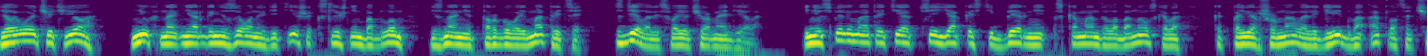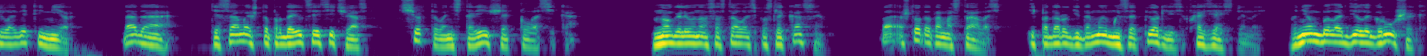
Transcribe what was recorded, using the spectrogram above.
Деловое чутье, нюх на неорганизованных детишек с лишним баблом и знание торговой матрицы сделали свое черное дело. И не успели мы отойти от всей яркости Берни с команды Лобановского, как поверх журнала легли два атласа «Человек и мир». Да-да, те самые, что продаются и сейчас – Чертова нестареющая классика. Много ли у нас осталось после кассы? Да, что-то там осталось. И по дороге домой мы заперлись в хозяйственной. В нем был отдел игрушек,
